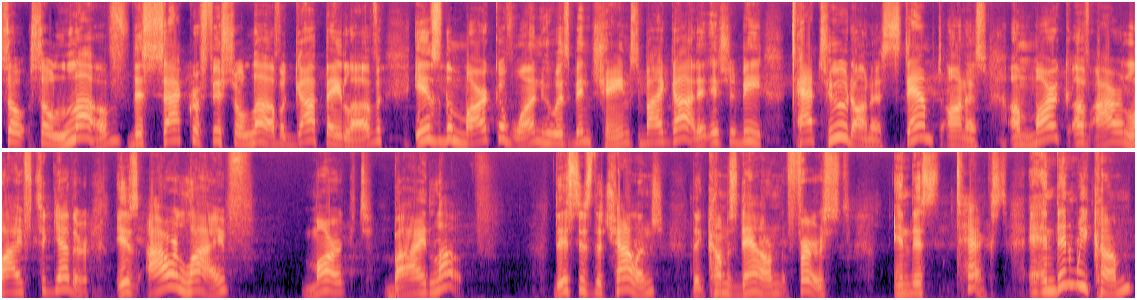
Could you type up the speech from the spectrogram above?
So, so love, this sacrificial love, agape love, is the mark of one who has been changed by God. It, it should be tattooed on us, stamped on us, a mark of our life together. Is our life marked by love? This is the challenge that comes down first in this text. And then we come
